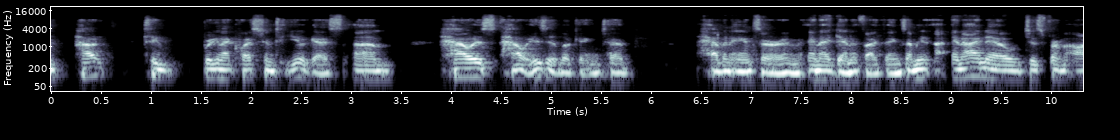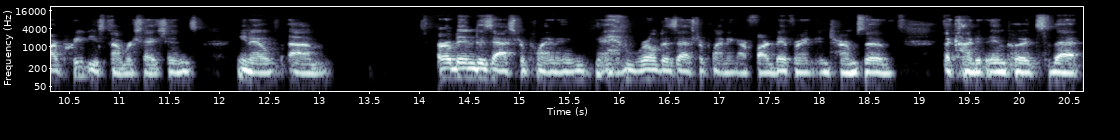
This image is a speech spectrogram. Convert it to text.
how to bring that question to you, I guess. Um, how is how is it looking to have an answer and, and identify things? I mean, and I know just from our previous conversations, you know, um, urban disaster planning and rural disaster planning are far different in terms of the kind of inputs that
